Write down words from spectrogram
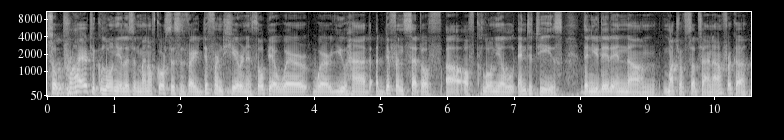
So prior to colonialism, and of course this is very different here in Ethiopia where, where you had a different set of, uh, of colonial entities than you did in um, much of sub-Saharan Africa,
